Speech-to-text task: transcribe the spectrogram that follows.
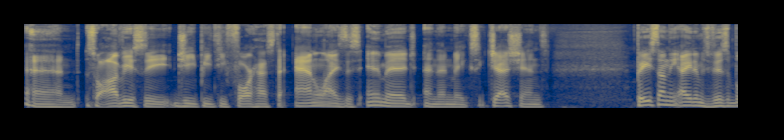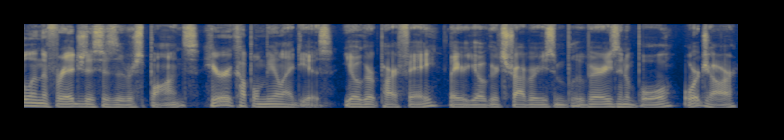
And so obviously, GPT-4 has to analyze this image and then make suggestions. Based on the items visible in the fridge, this is the response. Here are a couple meal ideas yogurt parfait, layer yogurt, strawberries, and blueberries in a bowl or jar,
